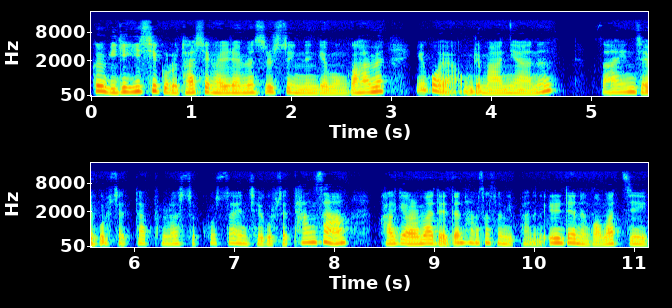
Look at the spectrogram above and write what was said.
그럼 이게 이 식으로 다시 가려면 쓸 수 있는 게 뭔가 하면 이거야. 우리 많이 아는 사인 제곱 세타 플러스 코사인 제곱 세타 항상 각이 얼마 되든 항상 성립하는 거 1 되는 거 맞지?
